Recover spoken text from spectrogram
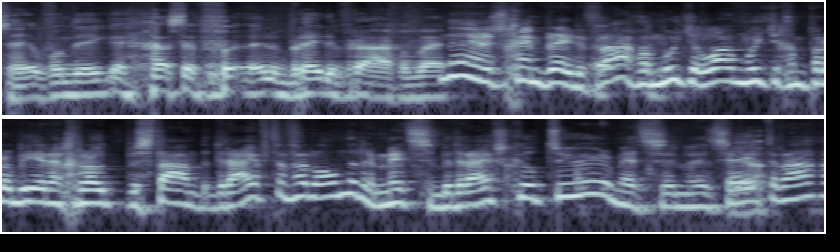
Dat zijn heel veel dingen. Dat zijn hele brede vragen. Nee, dat is geen brede vraag. Want moet je, lang, moet je gaan proberen een groot bestaand bedrijf te veranderen? Met zijn bedrijfscultuur, met zijn et cetera?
